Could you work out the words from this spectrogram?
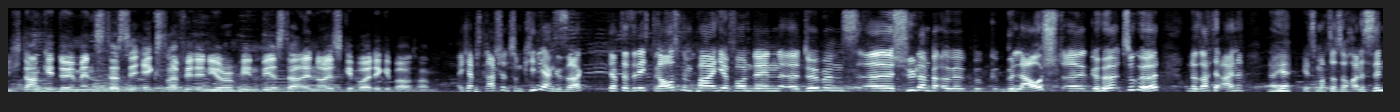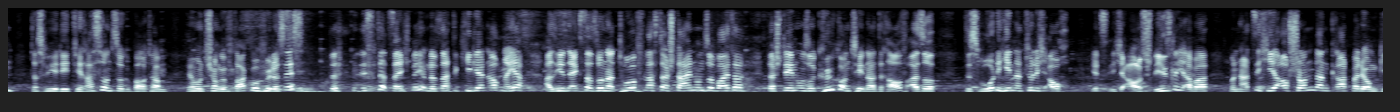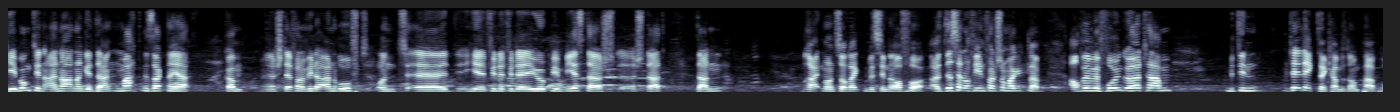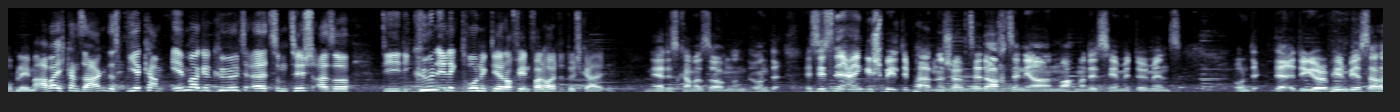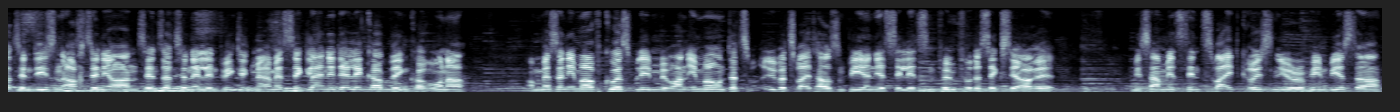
Ich danke Dömens, dass sie extra für den European Beer Star ein neues Gebäude gebaut haben. Ich habe es gerade schon zum Kilian gesagt. Ich habe tatsächlich draußen ein paar hier von den äh, Dömens äh, Schülern be äh, be belauscht, äh, gehört, zugehört. Und da sagt der eine, naja, jetzt macht das auch alles Sinn, dass wir hier die Terrasse und so gebaut haben. Wir haben uns schon gefragt, wofür das ist. Das ist tatsächlich. Und da sagte Kilian auch, naja, also hier sind extra so Naturpflastersteine und so weiter. Da stehen unsere Kühlcontainer drauf. Also das wurde hier natürlich auch, jetzt nicht ausschließlich, aber man hat sich hier auch schon dann gerade bei der Umgebung den einen oder anderen Gedanken gemacht und gesagt, naja, komm, äh, Stefan wieder anruft und äh, hier findet wieder der European Beer Star äh, statt, dann bereiten wir uns doch direkt ein bisschen darauf vor. Also das hat auf jeden Fall schon mal geklappt. Auch wenn wir vorhin gehört haben, mit, den, mit der Elektrik haben sie noch ein paar Probleme. Aber ich kann sagen, das Bier kam immer gekühlt äh, zum Tisch. Also die, die Kühlelektronik, die hat auf jeden Fall heute durchgehalten. Ja, das kann man sagen. Und, und es ist eine eingespielte Partnerschaft. Seit 18 Jahren machen wir das hier mit Dömens. Und der, die European Beer Star hat sich in diesen 18 Jahren sensationell entwickelt. Wir haben jetzt eine kleine Delle gehabt wegen Corona. Aber wir sind immer auf Kurs geblieben. Wir waren immer unter über 2000 Bieren jetzt die letzten fünf oder sechs Jahre. Wir haben jetzt den zweitgrößten European Beer Star.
